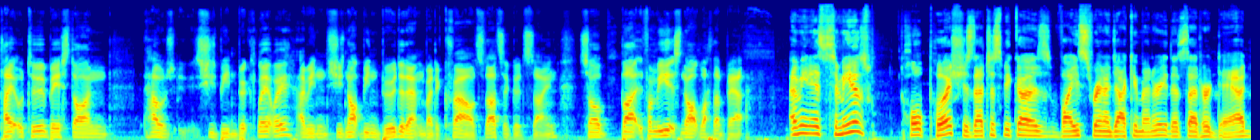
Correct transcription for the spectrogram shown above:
title to based on how she's been booked lately. I mean, she's not been booed or anything by the crowd, so that's a good sign. So, but for me, it's not worth a bet. I mean, is Tamina's whole push is that just because Vice ran a documentary that said her dad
